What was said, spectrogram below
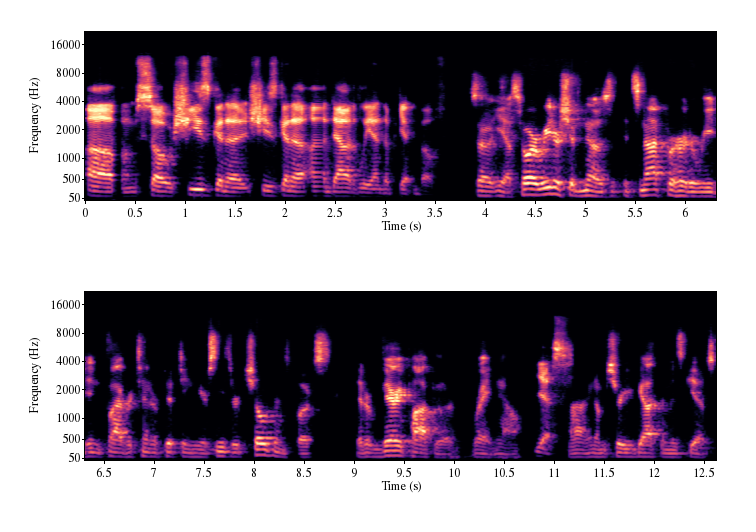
Um, so she's gonna she's gonna undoubtedly end up getting both. So yeah, so our readership knows it's not for her to read in five or ten or fifteen years. These are children's books that are very popular right now. Yes, uh, and I'm sure you got them as gifts.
